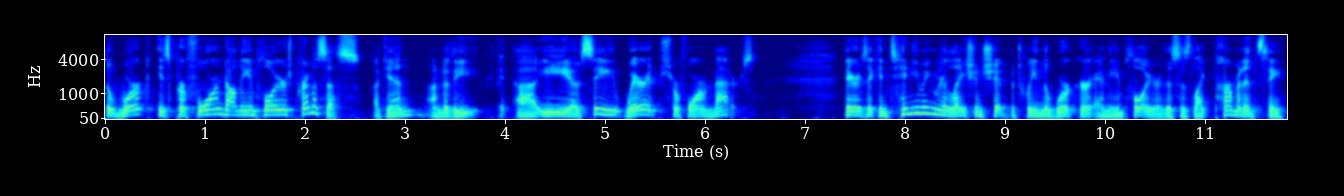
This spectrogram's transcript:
The work is performed on the employer's premises. Again, under the uh, EEOC, where it's performed matters. There is a continuing relationship between the worker and the employer. This is like permanency.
